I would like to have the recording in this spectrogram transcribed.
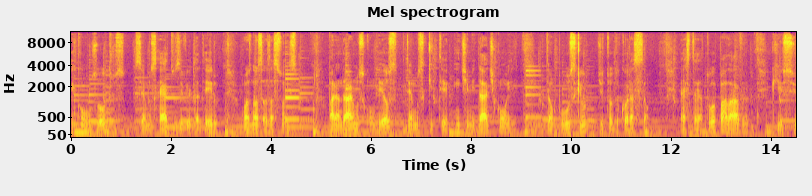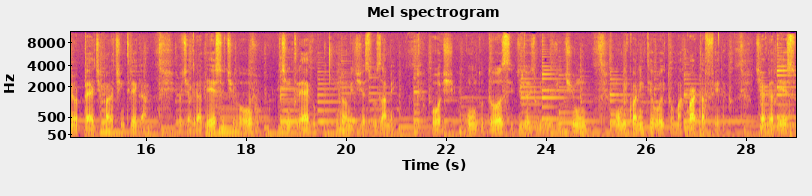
e com os outros, sermos retos e verdadeiros com as nossas ações. Para andarmos com Deus, temos que ter intimidade com Ele. Então, busque-o de todo o coração. Esta é a tua palavra que o Senhor pede para te entregar. Eu te agradeço, te louvo e te entrego em nome de Jesus. Amém. Hoje, 1 de 12 de 2021, 1h48, uma quarta-feira. Te agradeço,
